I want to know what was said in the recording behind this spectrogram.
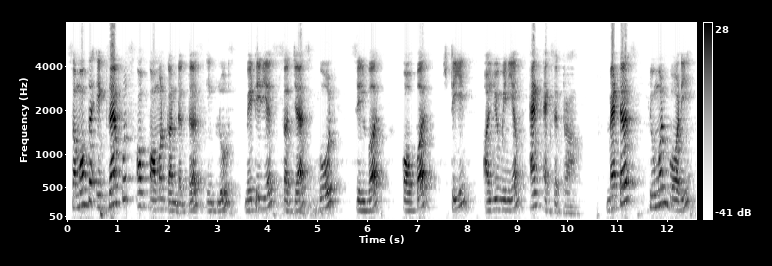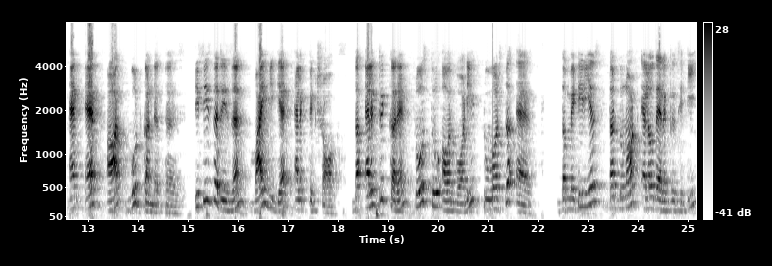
Some of the examples of common conductors includes materials such as gold, silver, copper, steel, aluminium and etc. Metals, human body and earth are good conductors. This is the reason why we get electric shocks. The electric current flows through our body towards the earth. The materials that do not allow the electricity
